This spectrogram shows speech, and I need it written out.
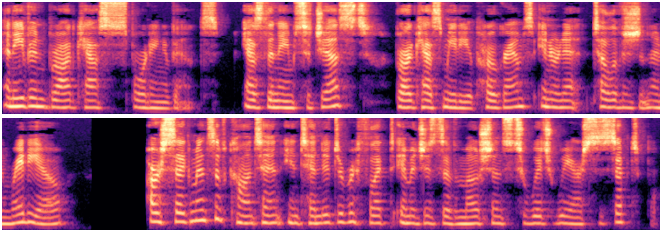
and even broadcast sporting events. As the name suggests, broadcast media programs, internet, television, and radio are segments of content intended to reflect images of emotions to which we are susceptible.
